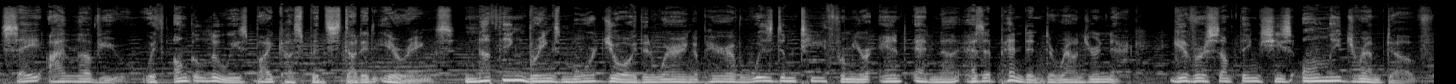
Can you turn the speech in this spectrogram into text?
Say I love you with Uncle Louie's bicuspid studded earrings. Nothing brings more joy than wearing a pair of wisdom teeth from your Aunt Edna as a pendant around your neck. Give her something she's only dreamt of.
